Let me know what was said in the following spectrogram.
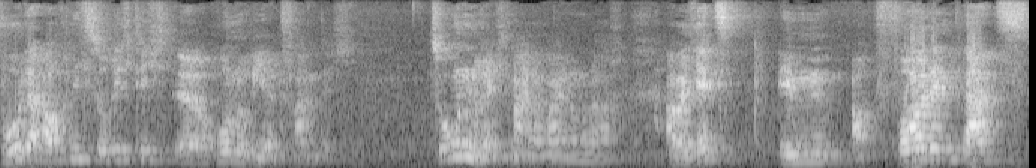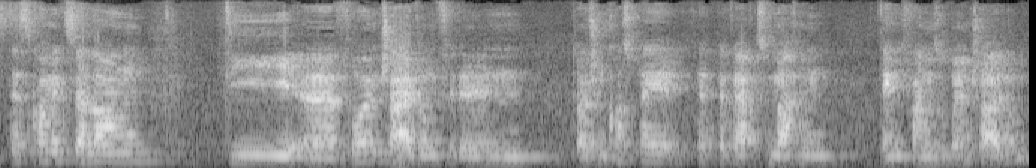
wurde auch nicht so richtig äh, honoriert, fand ich. Zu Unrecht, meiner Meinung nach. Aber jetzt im, vor dem Platz des Comic-Salon die äh, Vorentscheidung für den deutschen Cosplay-Wettbewerb zu machen, denke ich, war eine super Entscheidung.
